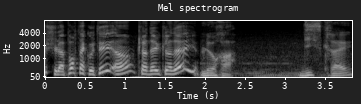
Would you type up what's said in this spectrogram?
je suis la porte à côté, hein, clin d'œil, clin d'œil. Le rat discret,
